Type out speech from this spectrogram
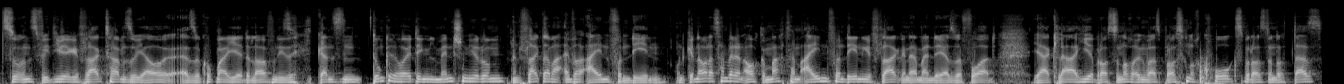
zu uns, wie die wir gefragt haben, so, ja, also guck mal hier, da laufen diese ganzen dunkelhäutigen Menschen hier rum und fragt mal einfach einen von denen. Und genau das haben wir dann auch gemacht, haben einen von denen gefragt und er meinte ja sofort, ja klar, hier brauchst du noch irgendwas, brauchst du noch Koks, brauchst du noch das,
